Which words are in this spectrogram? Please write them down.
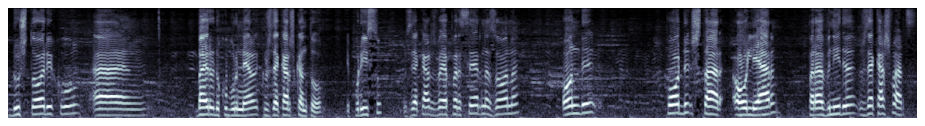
do histórico uh, Bairro do Cuburnel que o José Carlos cantou. E por isso o José Carlos vai aparecer na zona onde pode estar a olhar para a Avenida José Carlos Schwartz.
